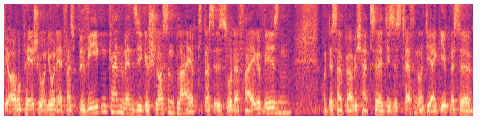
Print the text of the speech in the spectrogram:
die Europäische Union etwas bewegen kann, wenn sie geschlossen bleibt. Das ist so der Fall gewesen. Und deshalb, glaube ich, hat äh, dieses Treffen und die Ergebnisse,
